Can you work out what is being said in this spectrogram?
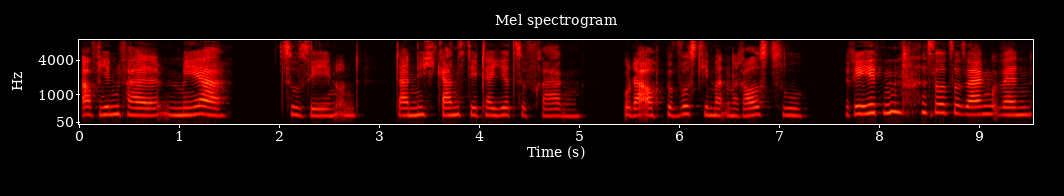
auf jeden Fall mehr zu sehen und da nicht ganz detailliert zu fragen oder auch bewusst jemanden rauszureden, sozusagen, wenn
